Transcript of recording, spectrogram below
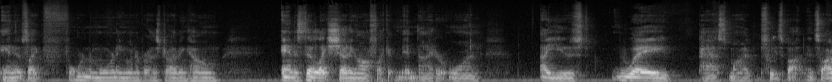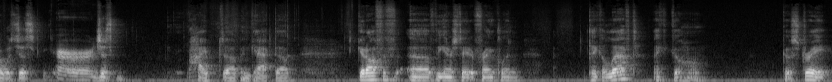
and it was like four in the morning whenever I was driving home. And instead of like shutting off like at midnight or one, I used way past my sweet spot. And so I was just just hyped up and gacked up. Get off of, of the interstate at Franklin, take a left, I could go home go straight,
